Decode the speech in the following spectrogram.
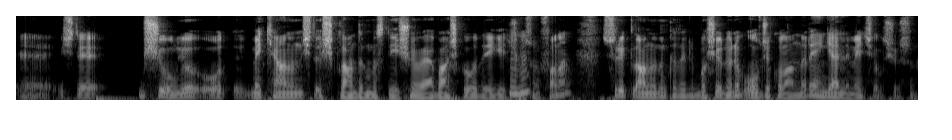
E, işte bir şey oluyor. O mekanın işte ışıklandırması değişiyor veya başka odaya geçiyorsun falan. Sürekli anladığım kadarıyla başa dönüp olacak olanları engellemeye çalışıyorsun.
